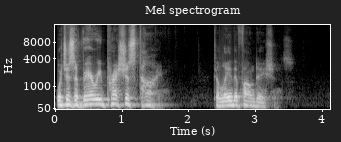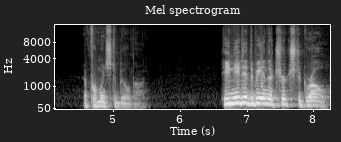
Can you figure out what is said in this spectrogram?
which is a very precious time to lay the foundations and from which to build on. He needed to be in the church to grow.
